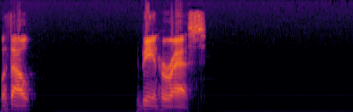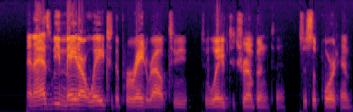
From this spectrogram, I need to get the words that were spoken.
without being harassed and as we made our way to the parade route to, to wave to Trump and to, to support him,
